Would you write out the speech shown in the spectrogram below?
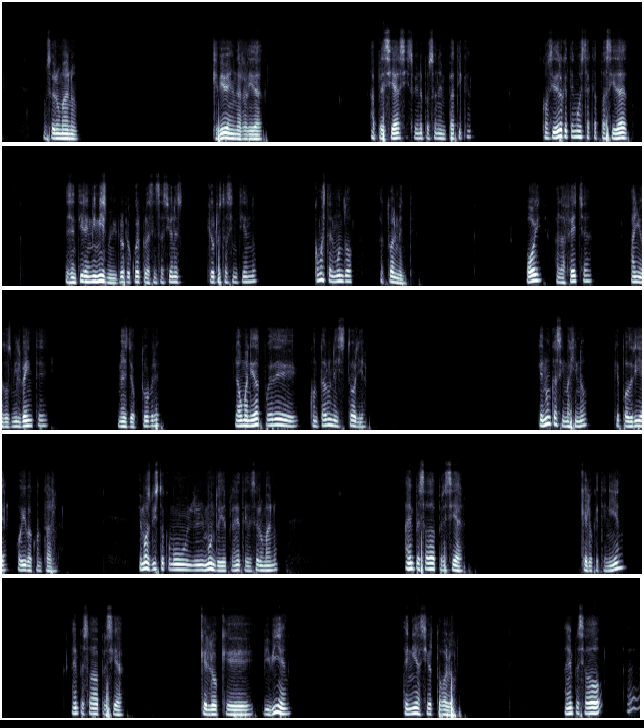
un ser humano que vive en la realidad, apreciar si soy una persona empática? Considero que tengo esta capacidad de sentir en mí mismo, en mi propio cuerpo, las sensaciones que otro está sintiendo. ¿Cómo está el mundo actualmente? Hoy, a la fecha, año 2020, mes de octubre, la humanidad puede contar una historia que nunca se imaginó que podría o iba a contarla. Hemos visto cómo el mundo y el planeta y el ser humano ha empezado a apreciar que lo que tenían, ha empezado a apreciar que lo que vivían tenía cierto valor. Han empezado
